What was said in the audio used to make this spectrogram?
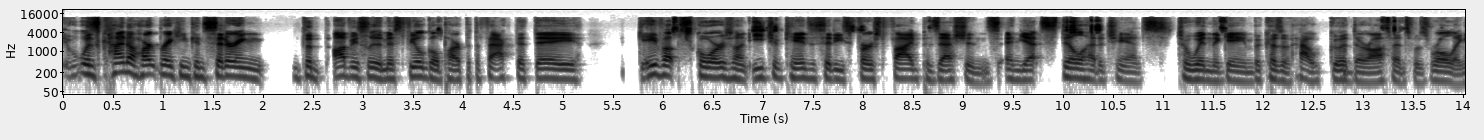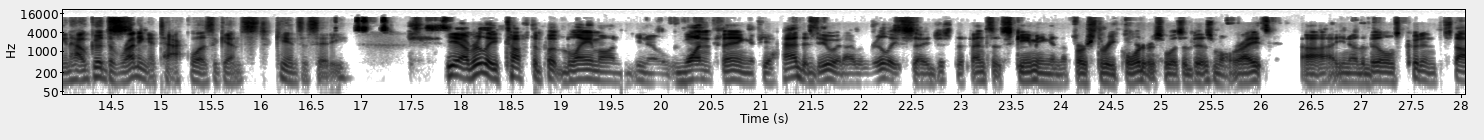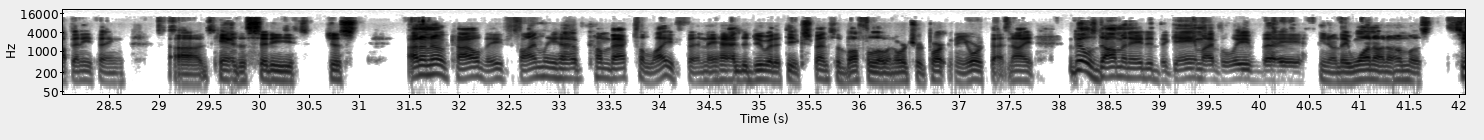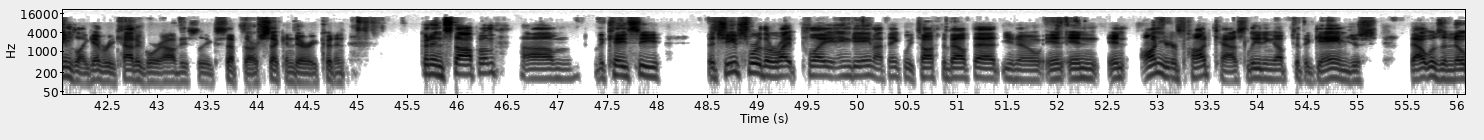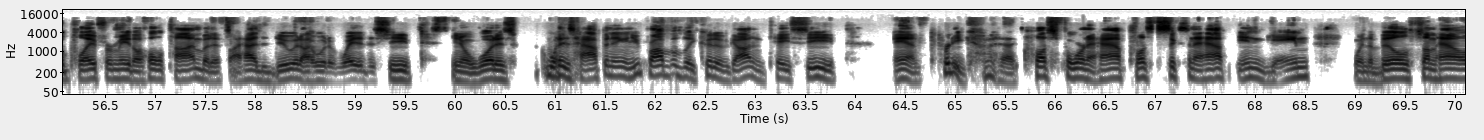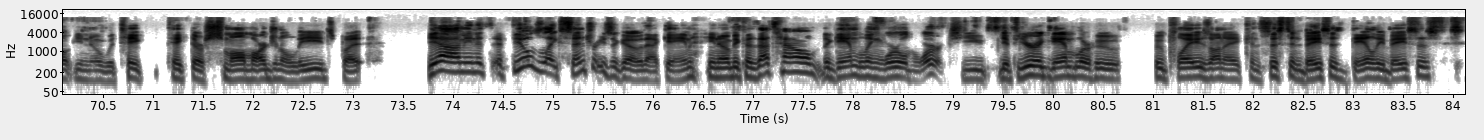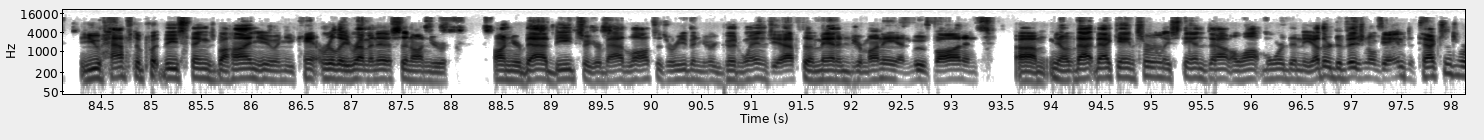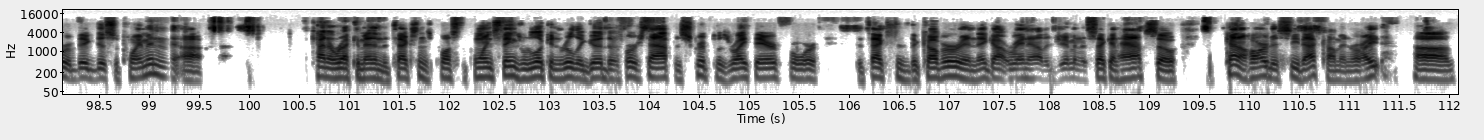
it was kind of heartbreaking considering the obviously the missed field goal part, but the fact that they gave up scores on each of Kansas City's first five possessions and yet still had a chance to win the game because of how good their offense was rolling and how good the running attack was against Kansas City. Yeah, really tough to put blame on, you know, one thing. If you had to do it, I would really say just defensive scheming in the first three quarters was abysmal, right? Uh, you know, the Bills couldn't stop anything. Uh, Kansas City just I don't know, Kyle. They finally have come back to life, and they had to do it at the expense of Buffalo and Orchard Park, New York, that night. The Bills dominated the game. I believe they, you know, they won on almost seems like every category, obviously, except our secondary couldn't couldn't stop them. Um, the KC, the Chiefs were the right play in game. I think we talked about that, you know, in in in on your podcast leading up to the game. Just that was a no play for me the whole time. But if I had to do it, I would have waited to see, you know, what is what is happening. And you probably could have gotten KC and pretty good at plus four and a half, plus six and a half in game when the Bills somehow, you know, would take take their small marginal leads. But yeah, I mean, it, it feels like centuries ago that game, you know, because that's how the gambling world works. You, if you're a gambler who who plays on a consistent basis, daily basis, you have to put these things behind you, and you can't really reminisce on your on your bad beats or your bad losses or even your good wins. You have to manage your money and move on. And um, you know that that game certainly stands out a lot more than the other divisional games. The Texans were a big disappointment. Uh, kind of recommending the Texans plus the points. Things were looking really good the first half. The script was right there for the Texans to cover, and they got ran out of the gym in the second half. So kind of hard to see that coming, right? Uh,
